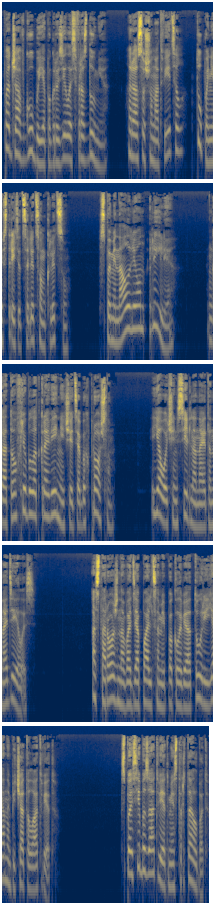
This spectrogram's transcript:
Поджав губы, я погрузилась в раздумья. Раз уж он ответил, тупо не встретиться лицом к лицу. Вспоминал ли он Лили? Готов ли был откровенничать об их прошлом? Я очень сильно на это надеялась. Осторожно, водя пальцами по клавиатуре, я напечатала ответ. «Спасибо за ответ, мистер Телбот.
